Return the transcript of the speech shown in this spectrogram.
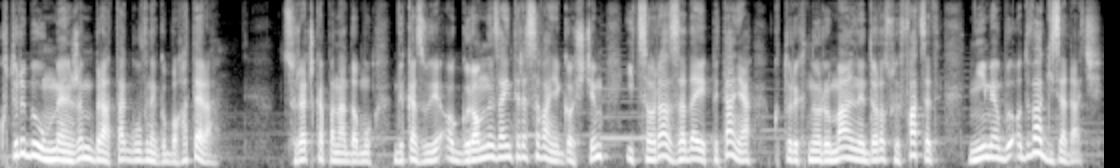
który był mężem brata głównego bohatera. Córeczka pana domu wykazuje ogromne zainteresowanie gościem i coraz zadaje pytania, których normalny dorosły facet nie miałby odwagi zadać.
